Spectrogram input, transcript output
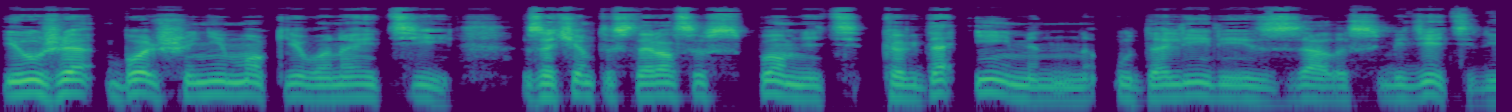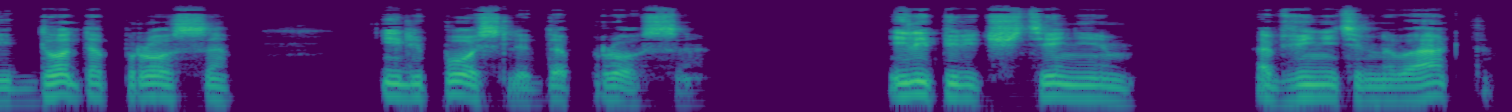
и уже больше не мог его найти. Зачем ты старался вспомнить, когда именно удалили из зала свидетелей до допроса или после допроса, или перед чтением обвинительного акта?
